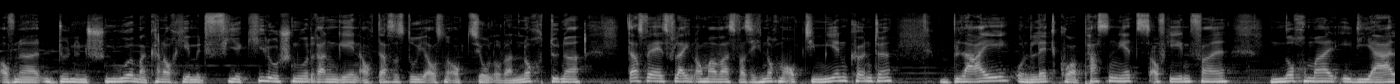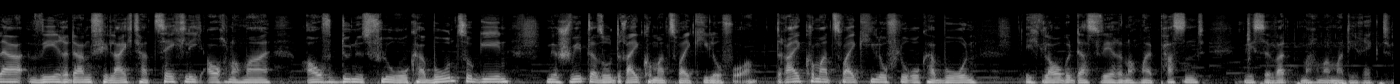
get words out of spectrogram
auf einer dünnen Schnur. Man kann auch hier mit 4 Kilo Schnur dran gehen. Auch das ist durchaus eine Option oder noch dünner. Das wäre jetzt vielleicht nochmal was, was ich nochmal optimieren könnte. Blei und LED-Core passen jetzt auf jeden Fall. Nochmal idealer wäre dann vielleicht tatsächlich auch nochmal auf dünnes Fluorocarbon zu gehen. Mir schwebt da so 3,2 Kilo vor. 3,2 Kilo Fluorocarbon. Ich glaube, das wäre nochmal passend. Wisst ihr was? Machen wir mal direkt.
